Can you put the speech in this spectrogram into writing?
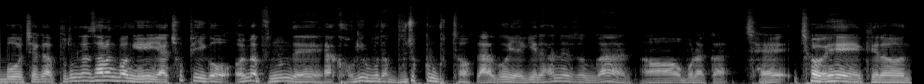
뭐 제가 부동산 사랑방이 야 초피 이거 얼마 붙는데 야 거기보다 무조건 붙어 라고 얘기를 하는 순간 어 뭐랄까 제 저의 그런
